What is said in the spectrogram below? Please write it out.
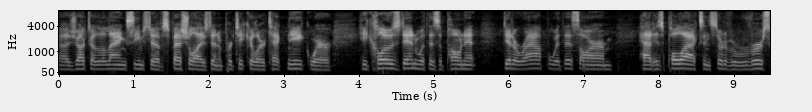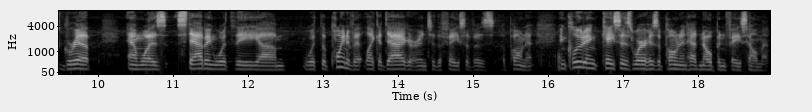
uh, Jacques de Lalaing seems to have specialized in a particular technique where he closed in with his opponent, did a wrap with this arm, had his poleaxe in sort of a reverse grip, and was stabbing with the um, with the point of it like a dagger into the face of his opponent, including cases where his opponent had an open face helmet.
